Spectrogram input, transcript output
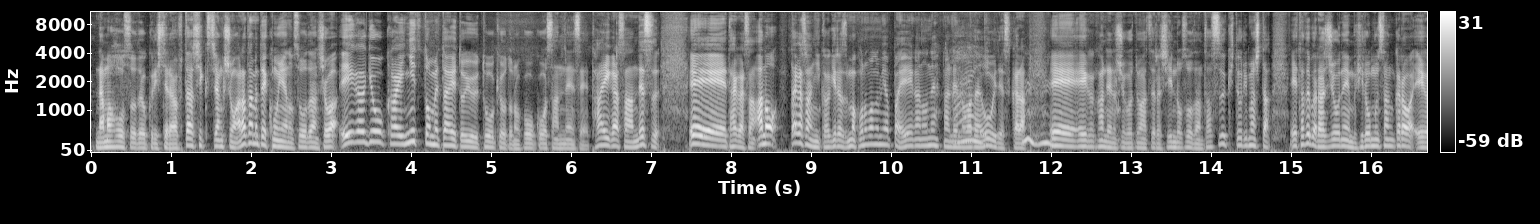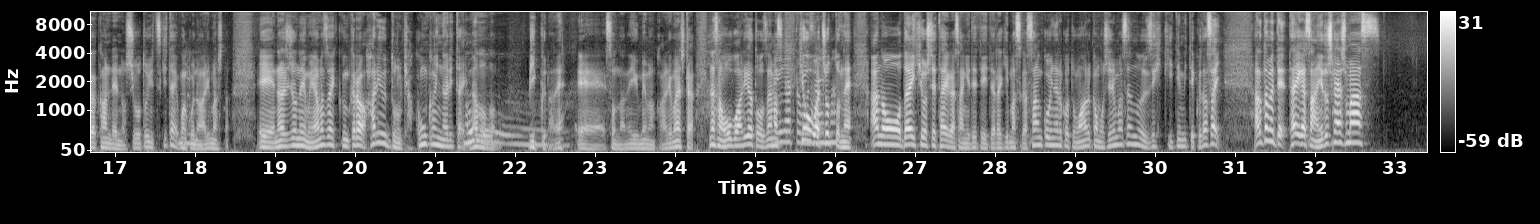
生放送でお送りしているアフターシックスジャンクション改めて今夜の相談者は映画業界に勤めたいという東京都の高校3年生タイガさんです、えー、タイガさんあのタイガさんに限らず、まあ、この番組やっぱ映画のね関連の話題多いですから、えー映画関連の仕事にまつわる進路相談多数来ておりました、えー例えばラジオネームひろむさんからは映画関連の仕事に就きたい、まあ、こういうのありました、えーラジオネーム山崎君からはハリウッドの脚本家になりたいなどなどビッグなね、えーそんなね夢なんかありました。皆さん応募ありがとうございます。ありがとうございます。今日はちょっとねあの代表してタイガさんに出ていただきますが参考になることもあるかもしれませんのでぜひ聞いてみてください。改めてタイガさんよろしくお願いします。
